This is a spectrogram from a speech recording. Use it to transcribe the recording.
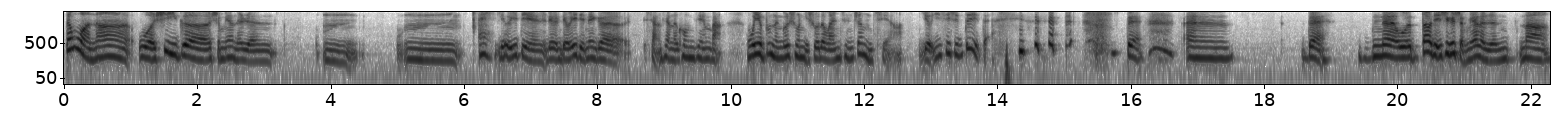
但我呢，我是一个什么样的人？嗯嗯，哎，留一点，留留一点那个想象的空间吧。我也不能够说你说的完全正确啊，有一些是对的。对，嗯，对，那我到底是个什么样的人呢？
